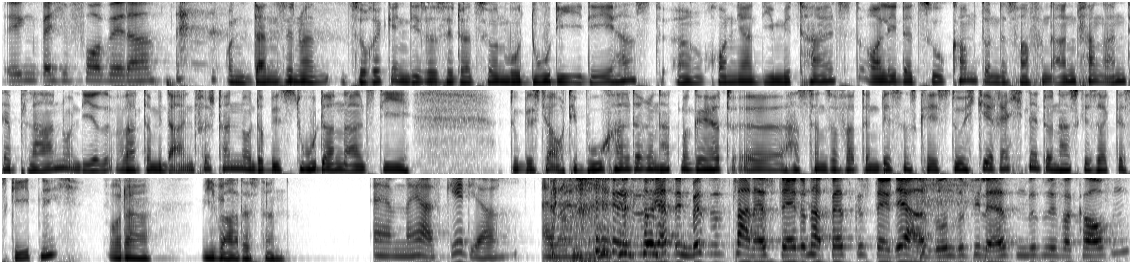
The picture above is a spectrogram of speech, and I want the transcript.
irgendwelche Vorbilder. Und dann sind wir zurück in diese Situation, wo du die Idee hast, äh, Ronja die mitteilst, Olli dazukommt und das war von Anfang an der Plan und ihr wart damit einverstanden oder bist du dann als die, du bist ja auch die Buchhalterin, hat man gehört, äh, hast dann sofort den Business Case durchgerechnet und hast gesagt, das geht nicht? Oder wie war das dann? Ähm, naja, es geht ja. Also, Sie hat den Businessplan erstellt und hat festgestellt, ja, so und so viele Essen müssen wir verkaufen.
